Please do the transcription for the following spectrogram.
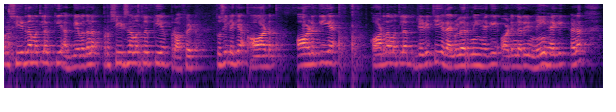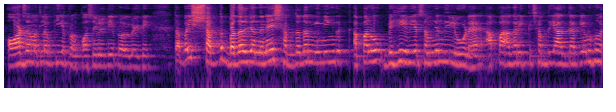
ਪ੍ਰੋਸੀਡ ਦਾ ਮਤਲਬ ਕੀ ਅੱਗੇ ਵਧਣਾ? ਪ੍ਰੋਸੀਡਸ ਦਾ ਮਤਲਬ ਕੀ ਹੈ ਪ੍ਰੋਫਿਟ ਤੁਸੀਂ ਲਿਖਿਆ ਔਡ ਔਡ ਕੀ ਹੈ? ਔਡ ਦਾ ਮਤਲਬ ਜਿਹੜੀ ਚੀਜ਼ ਰੈਗੂਲਰ ਨਹੀਂ ਹੈਗੀ ਆਰਡੀਨਰੀ ਨਹੀਂ ਹੈਗੀ ਹੈਨਾ ਔਡਸ ਦਾ ਮਤਲਬ ਕੀ ਹੈ ਪੋਸਿਬਿਲਿਟੀ ਹੈ ਪ੍ਰੋਬੇਬਿਲਿਟੀ ਤਾਂ ਬਈ ਸ਼ਬਦ ਬਦਲ ਜਾਂਦੇ ਨੇ ਸ਼ਬਦ ਦਾ मीनिंग ਆਪਾਂ ਨੂੰ ਬਿਹੇਵੀਅਰ ਸਮਝਣ ਦੀ ਲੋੜ ਹੈ ਆਪਾਂ ਅਗਰ ਇੱਕ ਸ਼ਬਦ ਯਾਦ ਕਰਕੇ ਉਹਨੂੰ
